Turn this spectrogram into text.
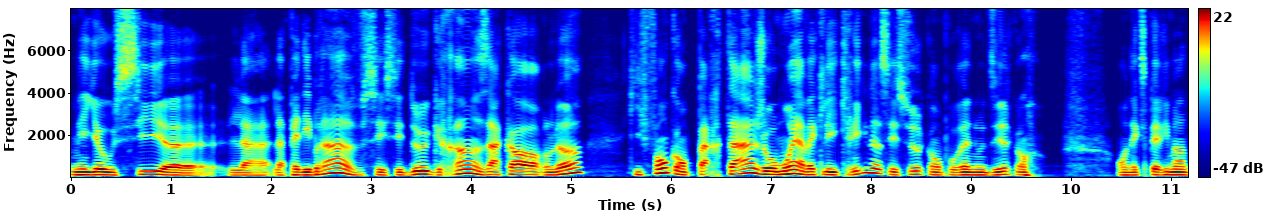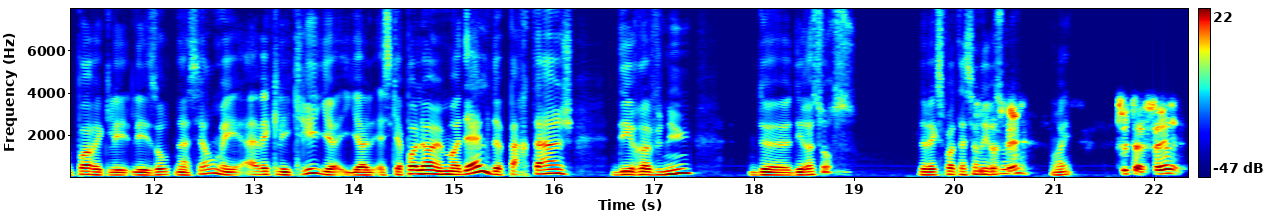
mais il y a aussi la, la paix des braves. Ces deux grands accords-là qui font qu'on partage, au moins avec les cris. là. C'est sûr qu'on pourrait nous dire qu'on on n'expérimente pas avec les, les autres nations, mais avec les cris, est-ce qu'il n'y a pas là un modèle de partage des revenus de, des ressources, de l'exploitation des ressources? fait. Oui. Tout à fait.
